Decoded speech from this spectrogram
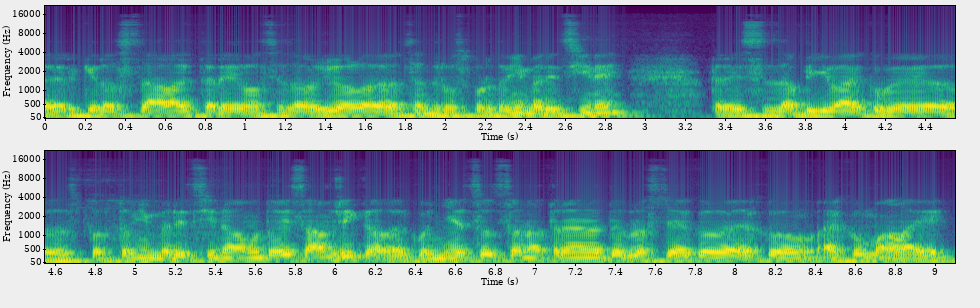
Jirky Dostále, který vlastně založil Centrum sportovní medicíny, který se zabývá jakoby sportovní medicínou a on to i sám říkal, jako něco, co natrénujete prostě jako, jako, jako malej,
